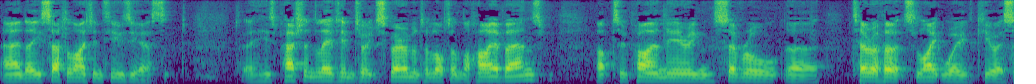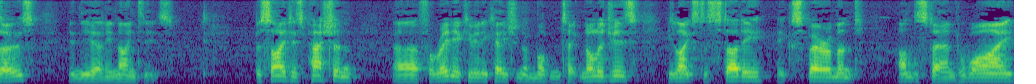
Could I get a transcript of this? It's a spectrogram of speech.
and a satellite enthusiast. Uh, his passion led him to experiment a lot on the higher bands, up to pioneering several uh, terahertz lightwave QSOs in the early 90s. Beside his passion uh, for radio communication and modern technologies, he likes to study, experiment, understand why,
